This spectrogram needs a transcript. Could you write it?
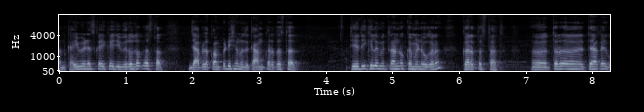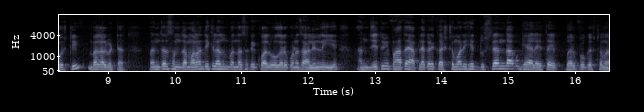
पण काही वेळेस काही काही जे विरोधक असतात जे आपल्या कॉम्पिटिशनमध्ये काम करत असतात ते देखील मित्रांनो कमेंट वगैरे करत असतात. तर त्या काही गोष्टी बघायला भेटतात. पण जर समजा मला देखील अजून असं काही कॉल वगैरे कोणाचा आलेला नाही आहे आणि जे तुम्ही पाहताय आपल्याकडे कस्टमर हे दुसऱ्यांदा घ्यायला येतं आहे भरपूर कस्टमर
